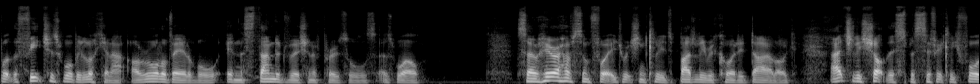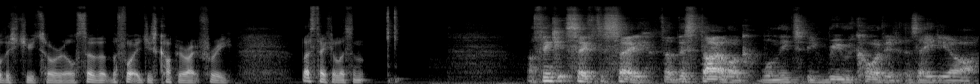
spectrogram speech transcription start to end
but the features we'll be looking at are all available in the standard version of Pro Tools as well. So here I have some footage which includes badly recorded dialogue. I actually shot this specifically for this tutorial so that the footage is copyright free. Let's take a listen. I think it's safe to say that this dialogue will need to be re-recorded as ADR.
